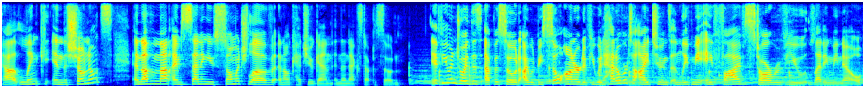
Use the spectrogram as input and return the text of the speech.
uh, link in the show notes. And other than that, I'm sending you so much love, and I'll catch you again in the next episode. If you enjoyed this episode, I would be so honored if you would head over to iTunes and leave me a five star review letting me know.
